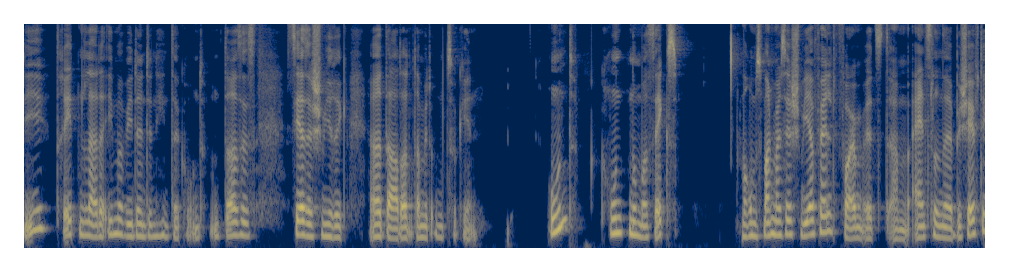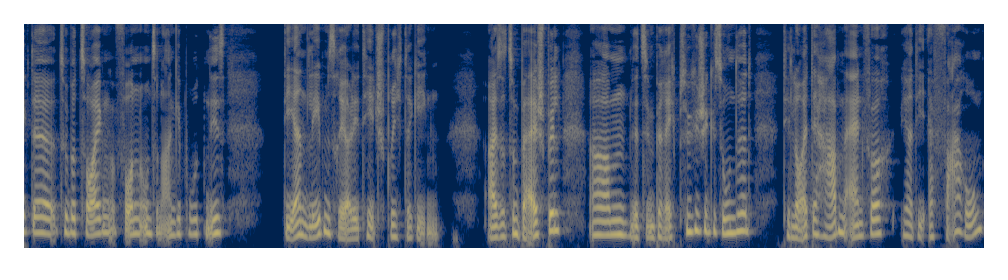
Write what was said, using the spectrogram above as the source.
die treten leider immer wieder in den Hintergrund. Und das ist sehr, sehr schwierig, äh, da dann damit umzugehen. Und Grund Nummer 6, warum es manchmal sehr schwer fällt, vor allem jetzt ähm, einzelne Beschäftigte zu überzeugen von unseren Angeboten, ist, deren Lebensrealität spricht dagegen. Also zum Beispiel ähm, jetzt im Bereich psychische Gesundheit, die Leute haben einfach ja die Erfahrung,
